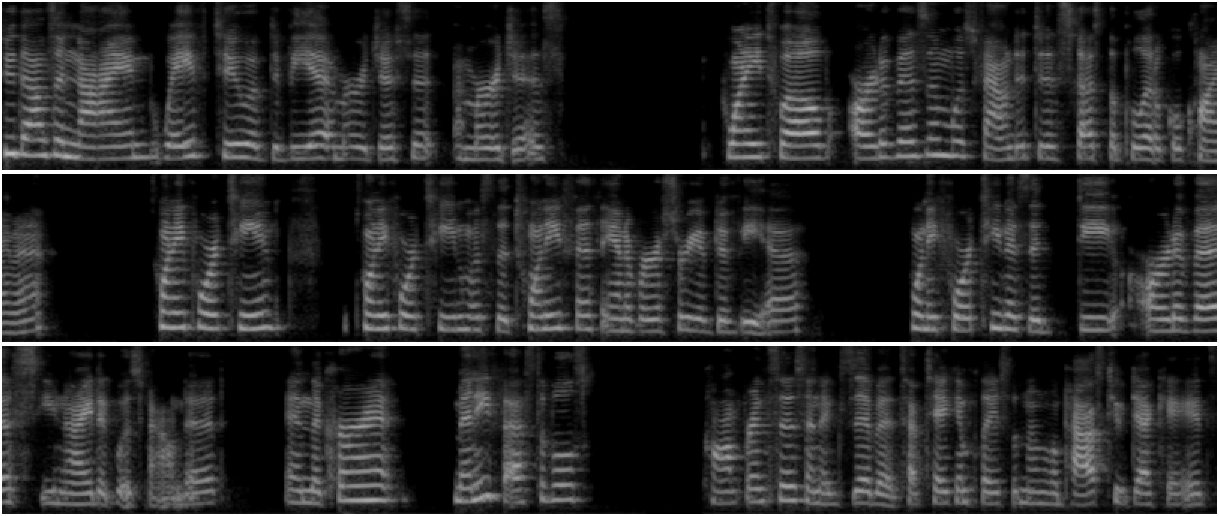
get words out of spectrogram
2009 Wave 2 of De'VIA emerges. emerges. 2012 Artivism was founded to discuss the political climate. 2014 2014 was the 25th anniversary of De'VIA. 2014 as the D Artivist United was founded. And the current many festivals, conferences, and exhibits have taken place within the past two decades,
